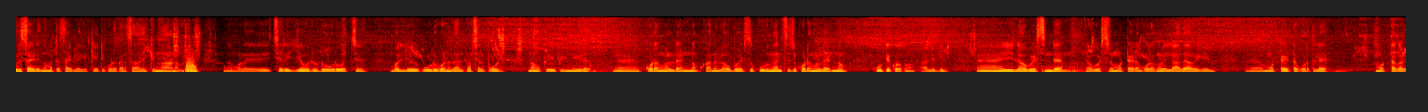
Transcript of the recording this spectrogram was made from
ഒരു സൈഡിൽ നിന്ന് മറ്റേ സൈഡിലേക്ക് കയറ്റി കൊടുക്കാൻ സാധിക്കുന്നതാണ്. നമ്മൾ ചെറിയ ഒരു ഡോറ് വെച്ച് വലിയൊരു കൂട് പണിതാൽ ചിലപ്പോൾ നമുക്ക് പിന്നീട് കുടങ്ങളുടെ എണ്ണം കാരണം ലവ് ബേഡ്സ് കൂടുന്നതനുസരിച്ച് കുടങ്ങളുടെ എണ്ണം കൂട്ടിക്കൊടുക്കണം. അല്ലെങ്കിൽ ഈ ലവ് ബേഡ്സിന്റെ ലവ് ബേഡ്സിന് മുട്ടയിടാൻ കുടങ്ങളില്ലാതെ ആവുകയും മുട്ടയിട്ട കൂടത്തിലെ മുട്ടകൾ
